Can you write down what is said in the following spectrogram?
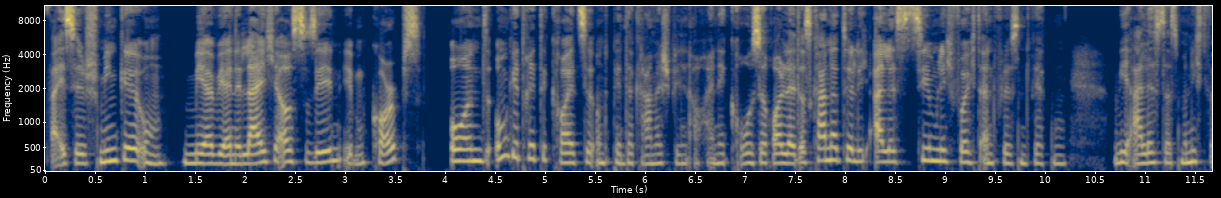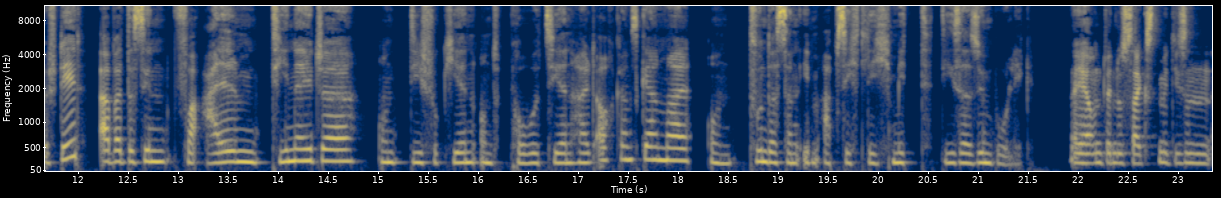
weiße Schminke, um mehr wie eine Leiche auszusehen, eben Corpse. Und umgedrehte Kreuze und Pentagramme spielen auch eine große Rolle. Das kann natürlich alles ziemlich furchteinflößend wirken wie alles, das man nicht versteht. Aber das sind vor allem Teenager und die schockieren und provozieren halt auch ganz gern mal und tun das dann eben absichtlich mit dieser Symbolik. Naja, und wenn du sagst mit diesen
